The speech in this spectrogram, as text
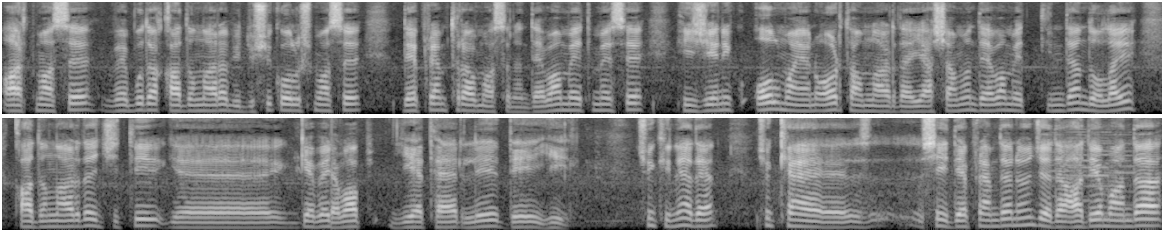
artması ve bu da kadınlara bir düşük oluşması, deprem travmasının devam etmesi, hijyenik olmayan ortamlarda yaşamın devam ettiğinden dolayı kadınlarda ciddi e, gebe cevap yeterli değil. Çünkü neden? Çünkü e, şey depremden önce de Adıyaman'da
